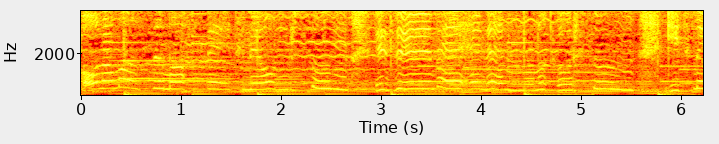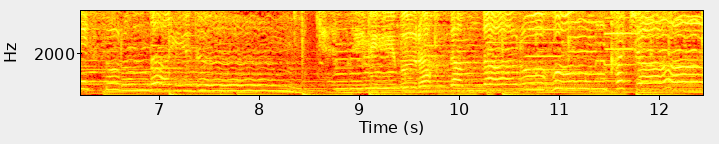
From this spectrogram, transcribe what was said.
olamazdım affet ne olursun. Üzülme hemen unutursun. Gitmek zorundaydım. Kendimi bıraksam da ruhum kaçar.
